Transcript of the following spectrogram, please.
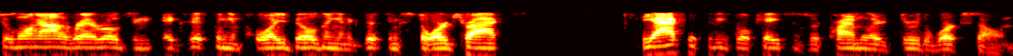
to Long Island Railroad's existing employee building and existing storage tracks. The access to these locations was primarily through the work zone.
